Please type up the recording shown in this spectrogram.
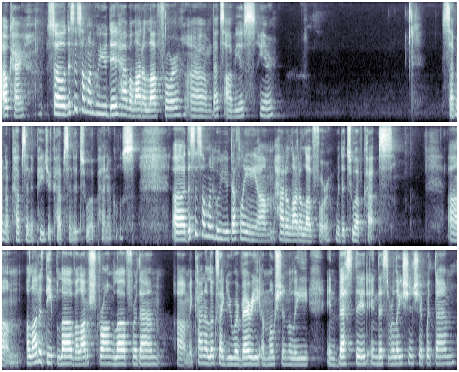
Okay, so this is someone who you did have a lot of love for. Um, that's obvious here. Seven of Cups and the Page of Cups and the Two of Pentacles. Uh, this is someone who you definitely um, had a lot of love for with the Two of Cups. Um, a lot of deep love, a lot of strong love for them. Um, it kind of looks like you were very emotionally invested in this relationship with them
